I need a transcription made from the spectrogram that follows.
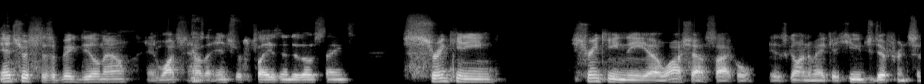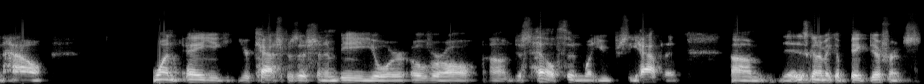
interest is a big deal now, and watching how the interest plays into those things. Shrinking, shrinking the uh, washout cycle is going to make a huge difference in how one a your cash position and b your overall um, just health and what you see happening um, is going to make a big difference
